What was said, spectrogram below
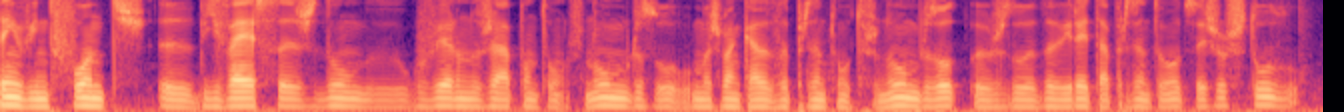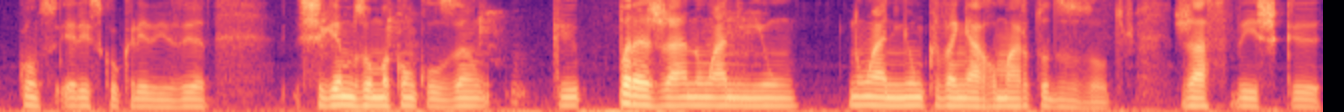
tem vindo fontes uh, diversas, um, o governo já apontou uns números, umas bancadas apresentam outros números, outros da direita apresentam outros, ou seja, o estudo, era isso que eu queria dizer, chegamos a uma conclusão que para já não há nenhum não há nenhum que venha a arrumar todos os outros. Já se diz que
